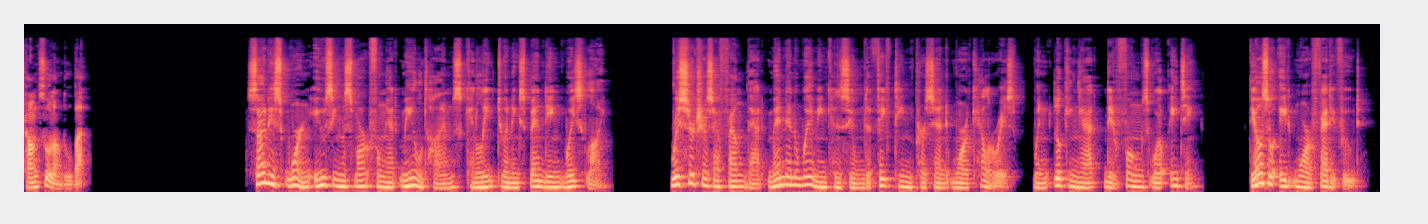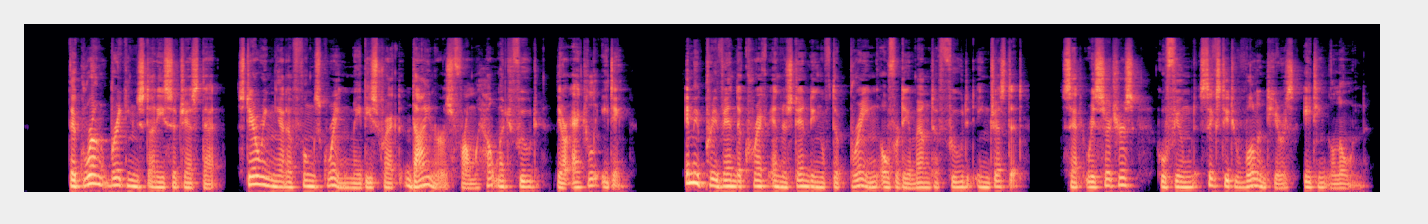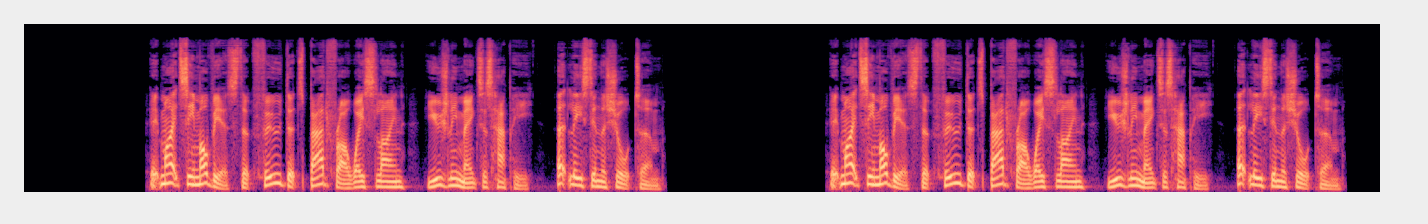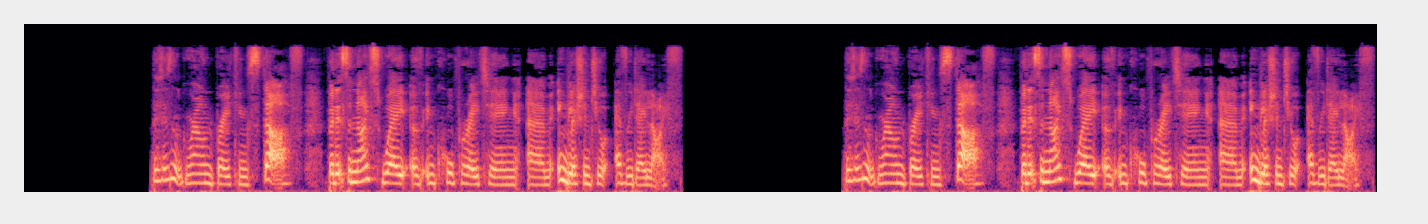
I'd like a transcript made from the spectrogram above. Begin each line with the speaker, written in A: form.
A: 常速朗读版。
B: Scientists warn using a smartphone at meal times can lead to an expanding waistline. Researchers have found that men and women consumed 15% more calories when looking at their phones while eating. They also ate more fatty food. The groundbreaking study suggests that staring at a phone screen may distract diners from how much food they are actually eating. It may prevent the correct understanding of the brain over the amount of food ingested, said researchers who filmed 62 volunteers eating alone.
C: It might seem obvious that food that's bad for our waistline usually makes us happy, at least in the short term. It might seem obvious that food that's bad for our waistline usually makes us happy, at least in the short term.
D: This isn't groundbreaking stuff, but it's a nice way of incorporating um, English into your everyday life. This isn't groundbreaking stuff, but it's a nice way of incorporating um, English into your everyday life.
